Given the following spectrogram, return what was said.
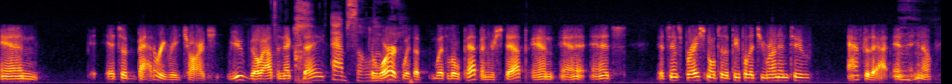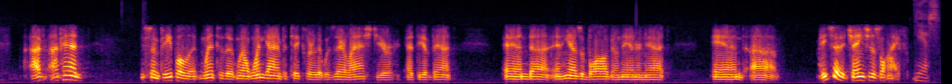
and it's a battery recharge. You go out the next day Absolutely. to work with a with a little pep in your step, and and it, and it's it's inspirational to the people that you run into after that. And you know, I've I've had some people that went to the well, one guy in particular that was there last year at the event, and uh, and he has a blog on the internet, and uh, he said it changed his life. Yes.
